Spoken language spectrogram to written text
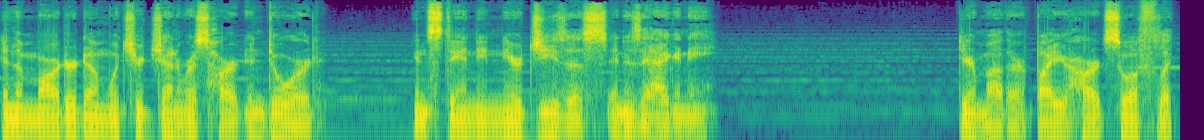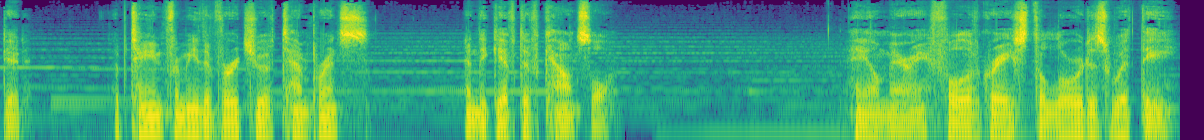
in the martyrdom which your generous heart endured in standing near Jesus in his agony. Dear Mother, by your heart so afflicted, obtain for me the virtue of temperance and the gift of counsel. Hail Mary, full of grace, the Lord is with thee.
